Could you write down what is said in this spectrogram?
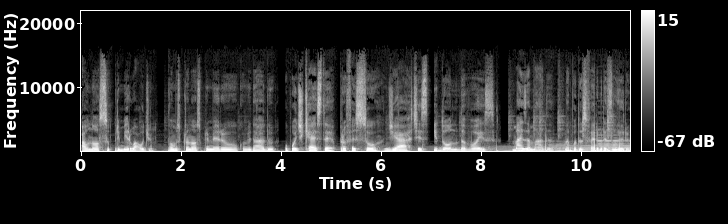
ao nosso primeiro áudio. Vamos para o nosso primeiro convidado, o podcaster, professor de artes e dono da voz mais amada na podosfera brasileira.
